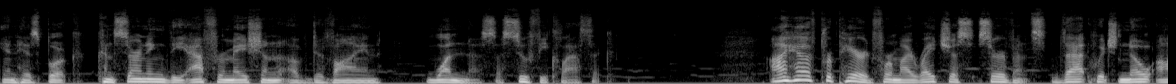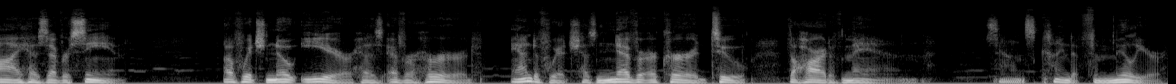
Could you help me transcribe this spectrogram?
in his book concerning the affirmation of divine oneness, a Sufi classic. I have prepared for my righteous servants that which no eye has ever seen, of which no ear has ever heard, and of which has never occurred to the heart of man. Sounds kind of familiar,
